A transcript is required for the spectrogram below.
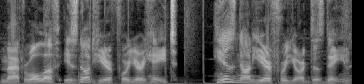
Matt Roloff is not here for your hate. He is not here for your disdain.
